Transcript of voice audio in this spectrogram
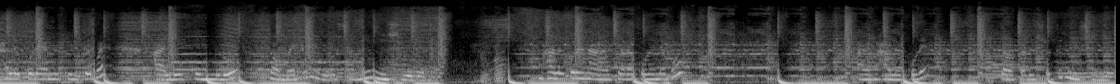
ভালো করে আমি কিন্তু এবার আলু, কুমড়ো, টমেটো এগুলোর সঙ্গে মিশিয়ে দেবো। ভালো করে নাড়াচাড়া করে নেব আর ভালো করে তরকারির সাথে মিশিয়ে নেব।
